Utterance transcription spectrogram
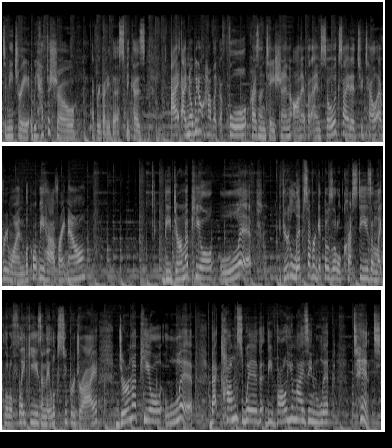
Dimitri, we have to show everybody this because I, I know we don't have like a full presentation on it, but I'm so excited to tell everyone, look what we have right now. The Dermapeel Lip if your lips ever get those little crusties and like little flakies and they look super dry, Derma Peel Lip that comes with the volumizing lip tint.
